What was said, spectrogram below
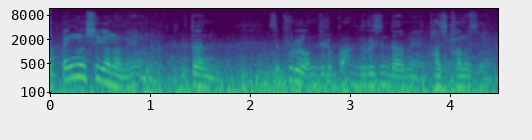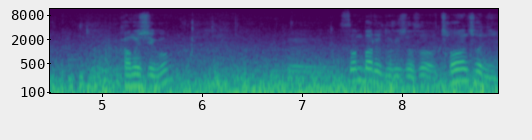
자 선상에서 백러시가 나면 일단 스프를 엄지로 꽉 누르신 다음에 다시 감으세요. 감으시고 그 썬바를 누르셔서 천천히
